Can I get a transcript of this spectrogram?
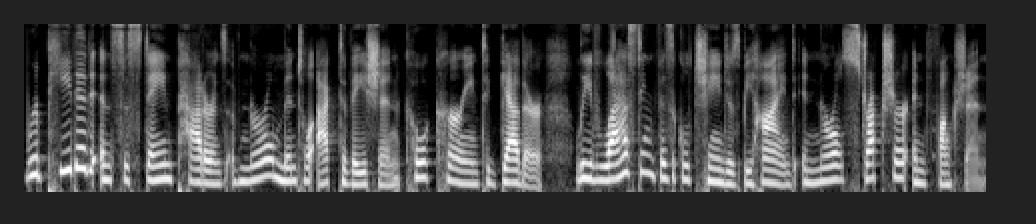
Repeated and sustained patterns of neural mental activation co occurring together leave lasting physical changes behind in neural structure and function.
